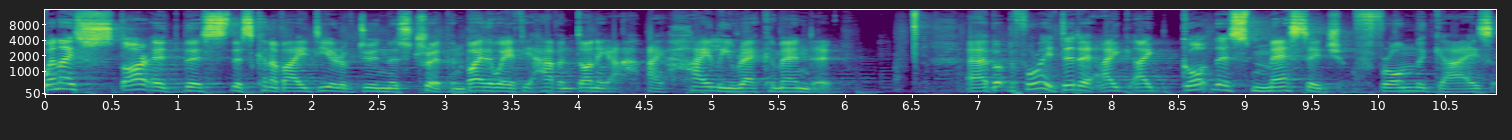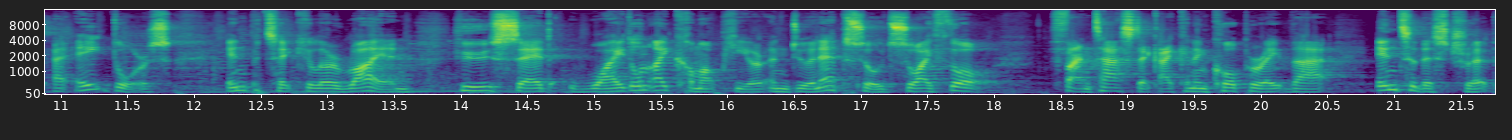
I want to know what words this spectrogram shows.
When I started this this kind of idea of doing this trip, and by the way, if you haven't done it, I, I highly recommend it. Uh, but before I did it, I, I got this message from the guys at Eight Doors, in particular Ryan, who said, "Why don't I come up here and do an episode?" So I thought, fantastic, I can incorporate that into this trip.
